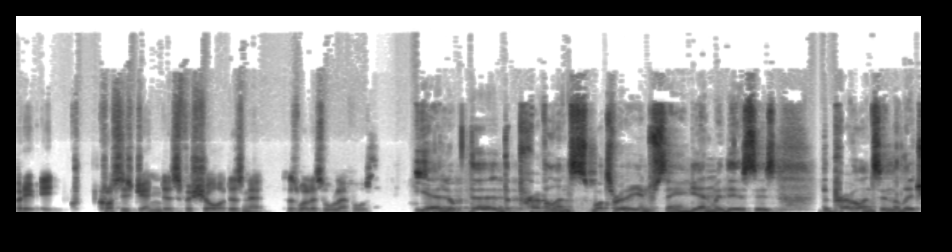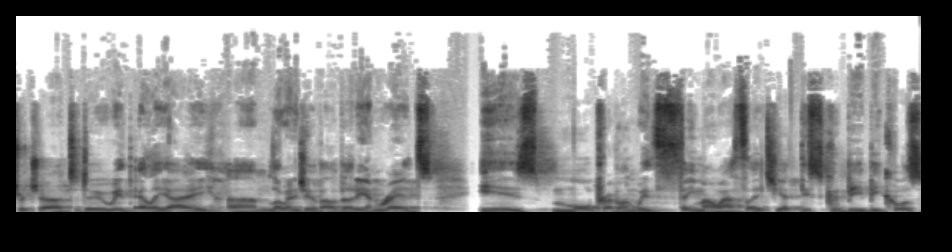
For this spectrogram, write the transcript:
but it, it crosses genders for sure, doesn't it? As well as all levels. Yeah, look, the, the prevalence, what's really interesting again with this is the prevalence in the literature to do with LEA, um, low energy availability, and REDS is more prevalent with female athletes, yet this could be because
